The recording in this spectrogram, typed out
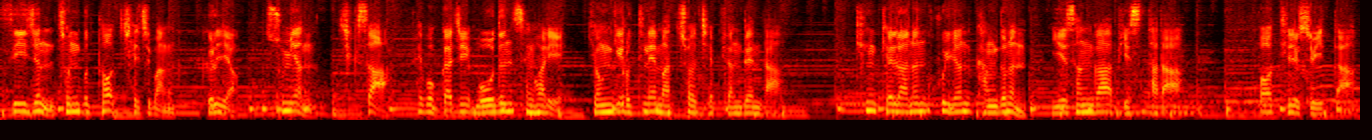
시즌 전부터 체지방, 근력, 수면, 식사, 회복까지 모든 생활이 경기 루틴에 맞춰 재편된다. 킹켈라는 훈련 강도는 예상과 비슷하다. 버틸 수 있다.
